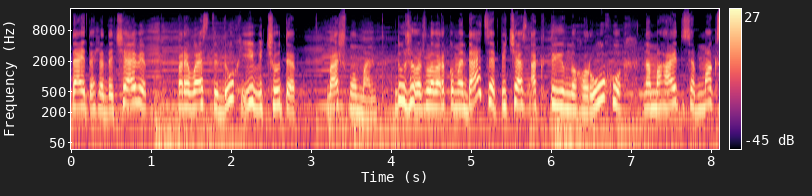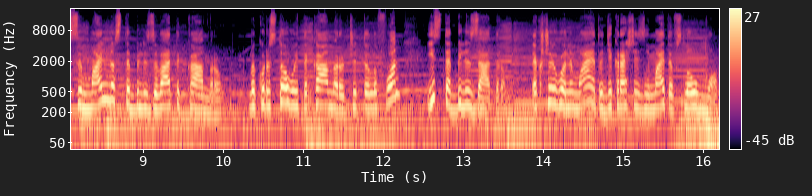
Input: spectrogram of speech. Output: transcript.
Дайте глядачеві перевести дух і відчути ваш момент. Дуже важлива рекомендація під час активного руху намагайтеся максимально стабілізувати камеру. Використовуйте камеру чи телефон із стабілізатором. Якщо його немає, тоді краще знімайте в слоумо.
